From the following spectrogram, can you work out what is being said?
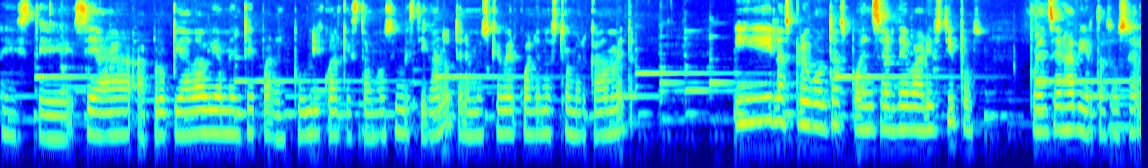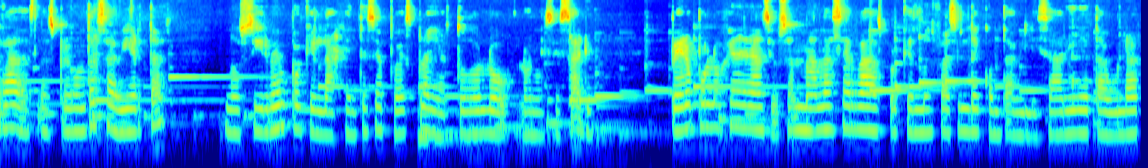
este, sea apropiada obviamente para el público al que estamos investigando. Tenemos que ver cuál es nuestro mercado meta. Y las preguntas pueden ser de varios tipos. Pueden ser abiertas o cerradas. Las preguntas abiertas nos sirven porque la gente se puede explayar todo lo, lo necesario. Pero por lo general se usan más las cerradas porque es más fácil de contabilizar y de tabular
